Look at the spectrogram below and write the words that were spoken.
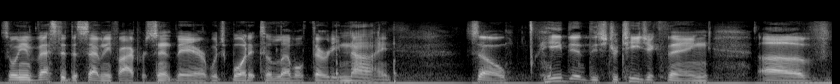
So he invested the 75% there, which brought it to level 39. So he did the strategic thing of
